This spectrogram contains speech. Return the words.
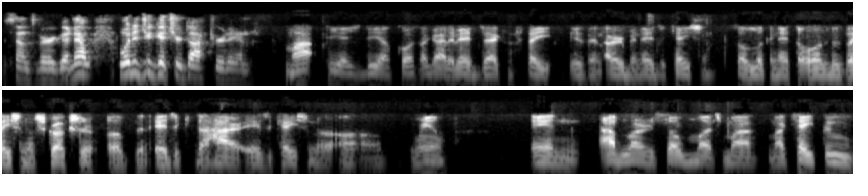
It sounds very good. Now, what did you get your doctorate in? My PhD, of course, I got it at Jackson State, is in urban education. So looking at the organizational structure of the edu- the higher educational um, realm, and I've learned so much. My my K through,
